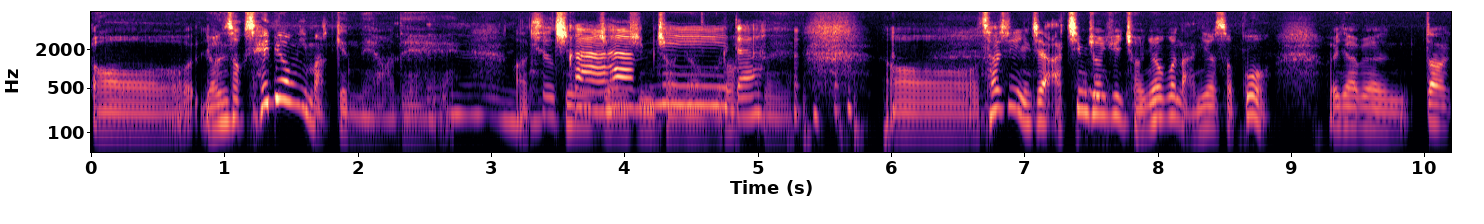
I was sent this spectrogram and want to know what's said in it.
어 연속 세 병이 맞겠네요. 네. 음, 아침 점심 저녁으로. 네. 어 사실 이제 아침 점심 저녁은 아니었었고 왜냐하면 딱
